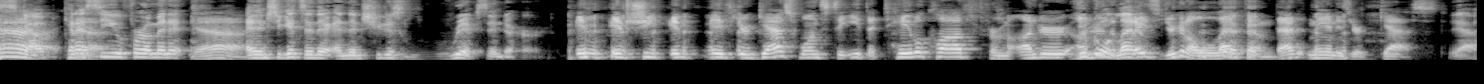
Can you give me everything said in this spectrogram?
Yeah, Scout, can I see you for a minute? yeah And then she gets in there, and then she just rips into her. if if she if, if your guest wants to eat the tablecloth from under you under gonna the let him. plates, you're gonna let them. That man is your guest. Yeah.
